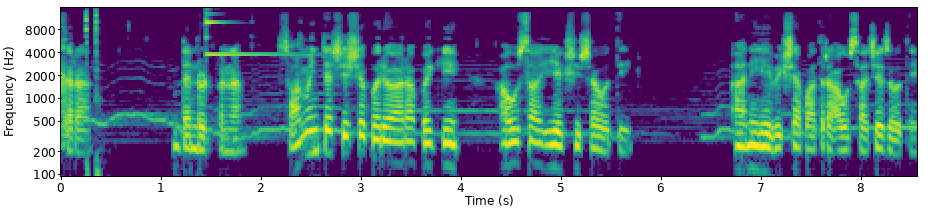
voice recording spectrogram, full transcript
करा. दंडोट प्रणाम. स्वामींच्या शिष्य परिवारापैकी हौसा ही एक शिष्य होती. आणि हे भिक्षापात्र औसाचेच होते.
